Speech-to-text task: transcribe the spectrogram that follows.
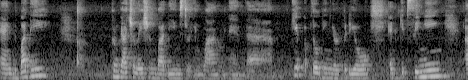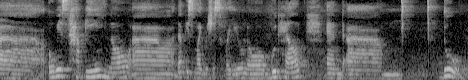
and buddy congratulations buddy Mr. Ingwang and uh, keep uploading your video and keep singing uh, always happy you know uh, that is my wishes for you, you know good health and um, do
